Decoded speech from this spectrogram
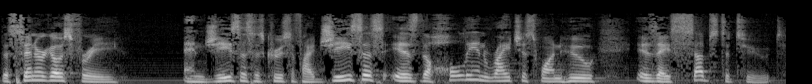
The sinner goes free, and Jesus is crucified. Jesus is the holy and righteous one who is a substitute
